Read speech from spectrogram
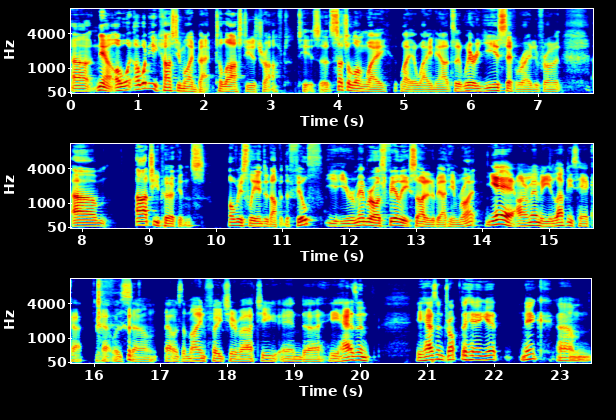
Uh, now, I, w- I want you to cast your mind back to last year's draft, Tiz. So it's such a long way, way away now. It's a, we're a year separated from it. Um, Archie Perkins obviously ended up at the filth. You, you, remember I was fairly excited about him, right? Yeah, I remember. You loved his haircut. That was um, that was the main feature of Archie, and uh, he hasn't he hasn't dropped the hair yet. Nick um,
